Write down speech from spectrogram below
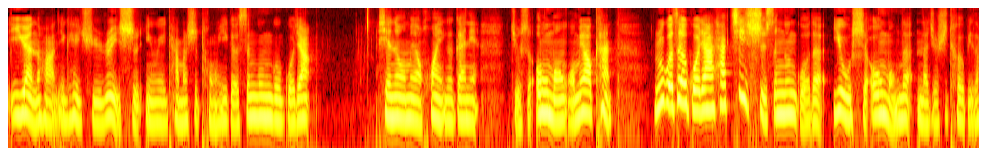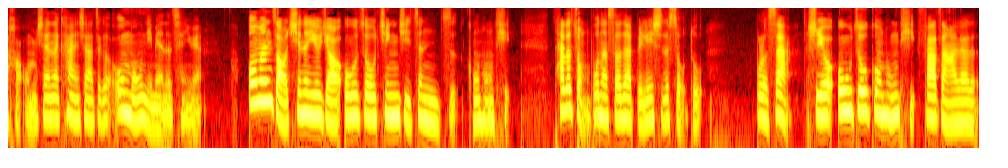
医院的话，你可以去瑞士，因为他们是同一个申根国国家。现在我们要换一个概念，就是欧盟。我们要看，如果这个国家它既是申根国的，又是欧盟的，那就是特别的好。我们现在看一下这个欧盟里面的成员。欧盟早期呢又叫欧洲经济政治共同体，它的总部呢设在比利时的首都。布鲁塞尔是由欧洲共同体发展而来的。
